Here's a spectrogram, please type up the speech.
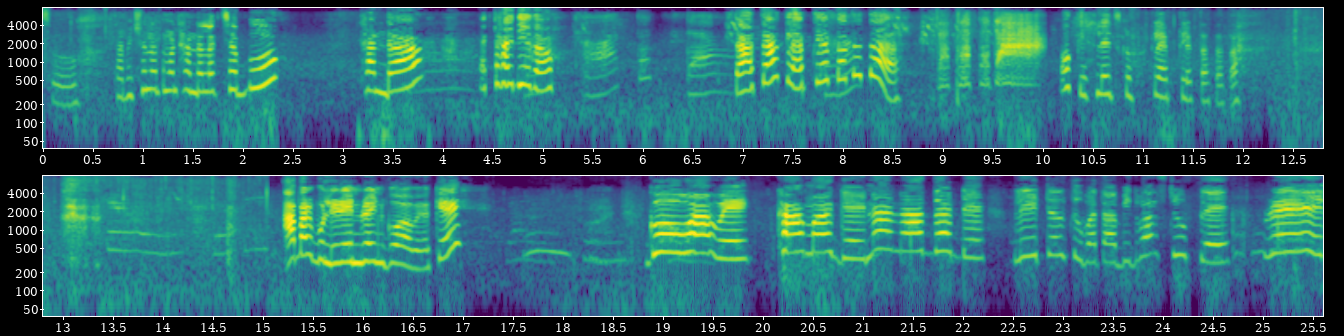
সো তা না তোমার ঠান্ডা লাগছে আব্বু? ঠান্ডা? একটা হাই দিয়ে দাও। টাটা ক্ল্যাপ ক্ল্যাপ টা টা টা okay let's go clap clap টা টা টা আবার বলি rain rain go away okay go away come again another day. Little tuba tabid wants to play. Rain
